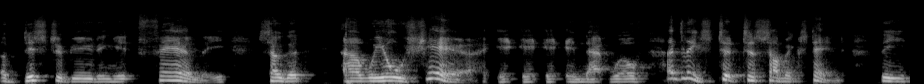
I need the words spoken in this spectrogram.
of distributing it fairly so that uh, we all share in that wealth, at least to, to some extent. The,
